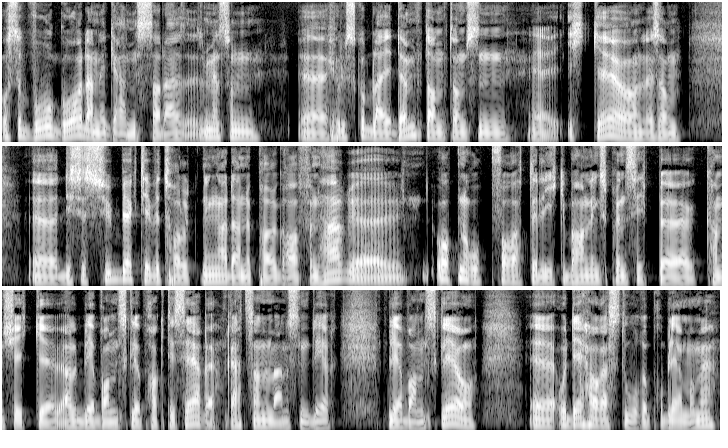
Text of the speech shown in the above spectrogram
Og så hvor går denne grensa der? Men sånn uh, Hulsker ble dømt, Antonsen uh, ikke, og liksom eh, disse subjektive tolkninger av denne paragrafen her eh, åpner opp for at likebehandlingsprinsippet kanskje ikke eller blir vanskelig å praktisere. Rettsanvendelsen blir, blir vanskelig, og, eh, og, det har jeg store problemer med.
